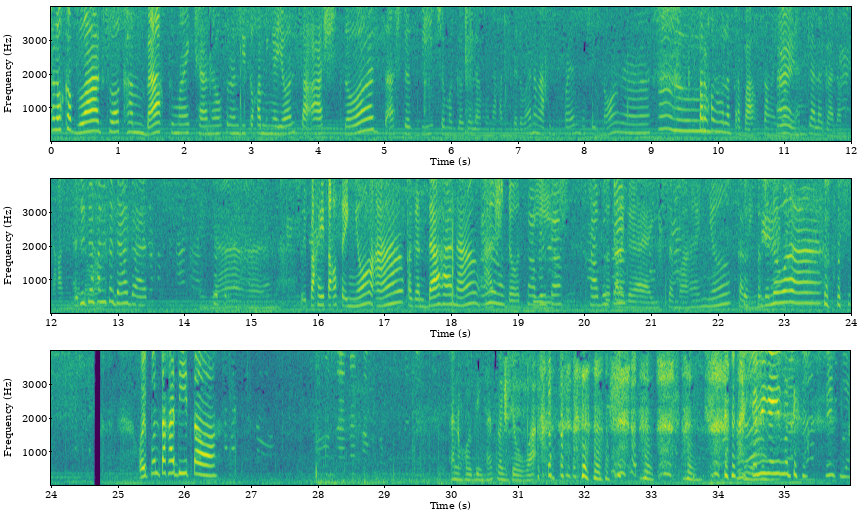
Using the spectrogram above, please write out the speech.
Hello ka vlogs! Welcome back to my channel. So nandito kami ngayon sa Ashdod, sa Ashdod Beach. So maggagala muna kami dalawa ng aking friend na si Nora. Hello. Para kami walang trabaho sa Ay. ngayon. Yan, gala-gala muna kami At dito dalawa. kami sa dagat. Ayan. So ipakita ko sa inyo ang kagandahan ng Ashdod Habol ka. Beach. Habol So ka. tara guys, samahan nyo kaming dalawa. Uy, punta ka dito. Anong holding hands? Magjowa. Ayan. Kami ngayon mag... Ayan sila.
